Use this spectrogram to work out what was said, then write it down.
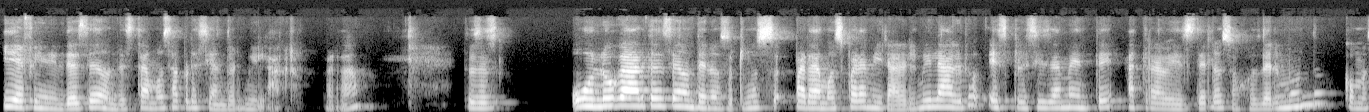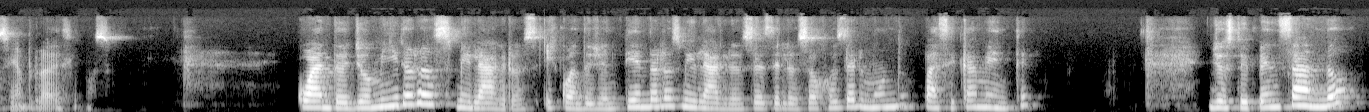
y definir desde dónde estamos apreciando el milagro, ¿verdad? Entonces, un lugar desde donde nosotros nos paramos para mirar el milagro es precisamente a través de los ojos del mundo, como siempre lo decimos. Cuando yo miro los milagros y cuando yo entiendo los milagros desde los ojos del mundo, básicamente, yo estoy pensando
